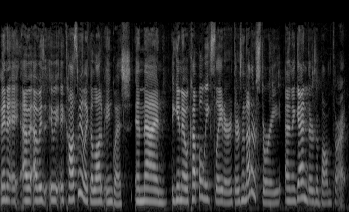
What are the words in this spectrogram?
and it, I, I was it, it caused me like a lot of anguish and then you know a couple weeks later there's another story and again there's a bomb threat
